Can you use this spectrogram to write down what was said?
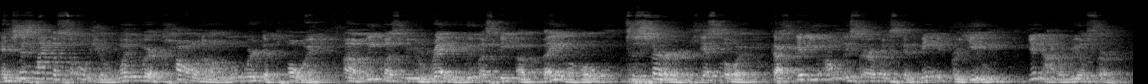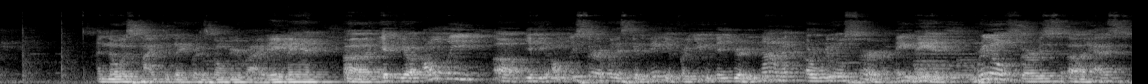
And just like a soldier, when we're called on, when we're deployed, uh, we must be ready. We must be available to serve. Yes, Lord. Because if you only serve when it's convenient for you, you're not a real servant. I know it's tight today, but it's going to be right. Amen. Uh, if you're only uh, if you only serve when it's convenient for you, then you're not a real servant. Amen. Real service uh, has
